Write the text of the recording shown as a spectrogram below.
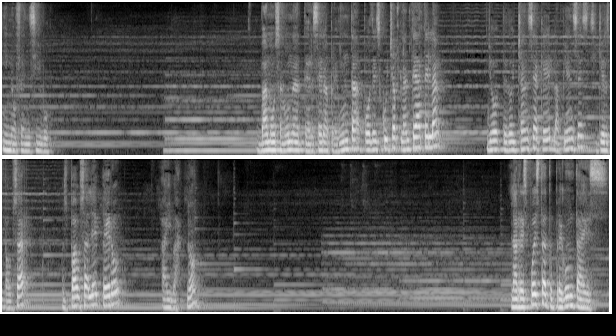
inofensivo. Vamos a una tercera pregunta. Puede escucha, plantéatela. Yo te doy chance a que la pienses. Si quieres pausar, pues pausale, pero ahí va, ¿no? La respuesta a tu pregunta es,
